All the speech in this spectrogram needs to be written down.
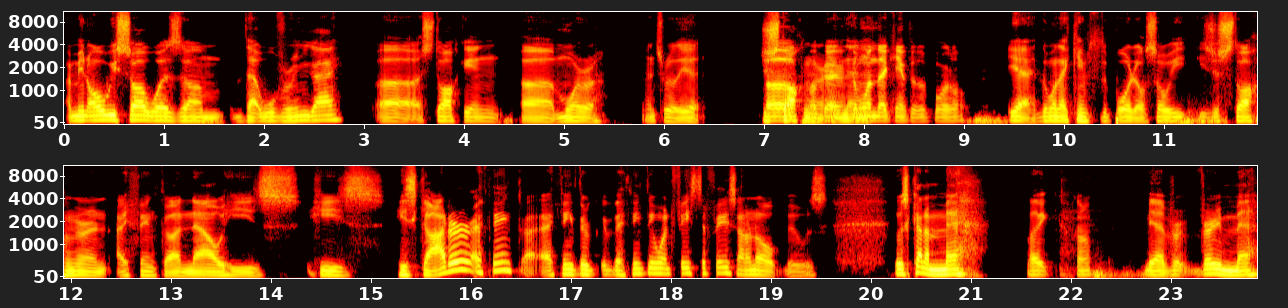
I mean, all we saw was um that Wolverine guy uh stalking uh Moira. That's really it. Just Oh, stalking her. Okay, And the one that came through the portal. yeah, the one that came through the portal. So he, he's just stalking her, and I think uh now he's he's he's got her. I think I I think they're I think they went face to face. I don't know. It was it was kind of meh. Like Huh? Yeah, very, very meh.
